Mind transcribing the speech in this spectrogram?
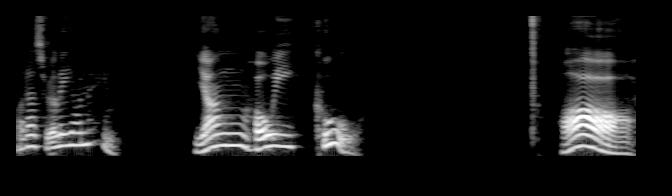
Well, that's really your name. Young Hoey Cool. Oh.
